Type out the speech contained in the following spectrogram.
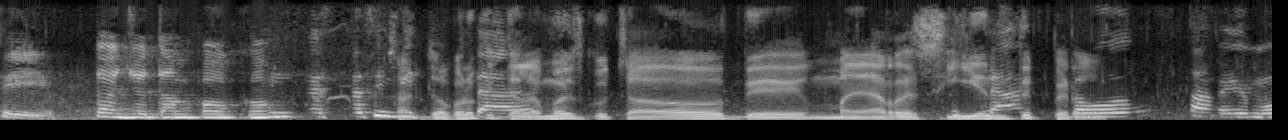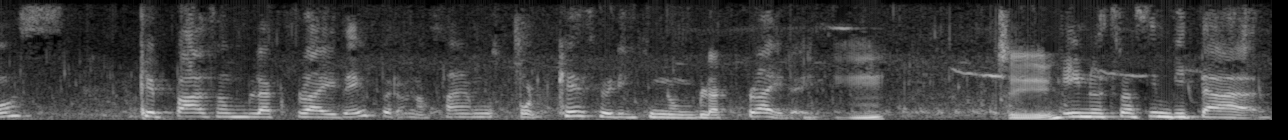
Sí. No, yo tampoco. yo creo que ya lo hemos escuchado de manera reciente, pero... Todos sabemos qué pasa un Black Friday, pero no sabemos por qué se originó un Black Friday. Sí. Y nuestras invitadas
